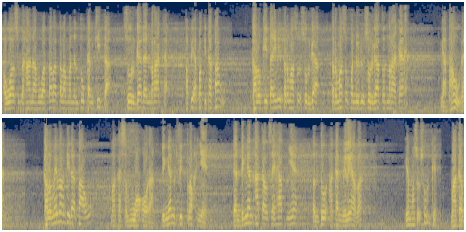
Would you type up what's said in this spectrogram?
Allah Subhanahu wa taala telah menentukan kita surga dan neraka. Tapi apa kita tahu? Kalau kita ini termasuk surga, termasuk penduduk surga atau neraka? Nggak tahu kan? Kalau memang tidak tahu, maka semua orang dengan fitrahnya dan dengan akal sehatnya tentu akan milih apa? Ya masuk surga. Maka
